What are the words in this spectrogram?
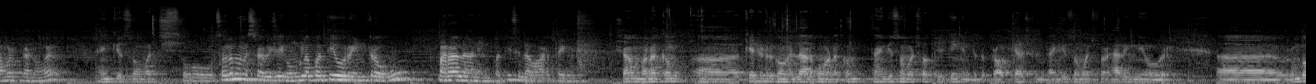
Tamilpreneur thank you so much so சொல்லுங்கள் மிஸ்டர் அபிஷேக் உங்களை பற்றி ஒரு இன்ட்ரோவும் பரா லேர்னிங் பற்றி சில வார்த்தைகள். ஷாம் வணக்கம். கேட்டுட்டு இருக்கவங்க எல்லாருக்கும் வணக்கம். Thank you so much for clicking in to broadcast and thank you so much for having me over ரொம்ப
